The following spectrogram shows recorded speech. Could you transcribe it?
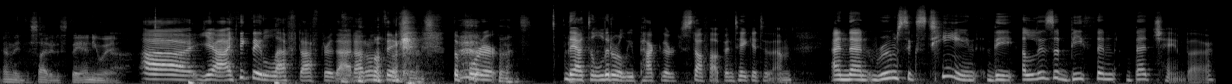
And they decided to stay anyway. Uh, yeah, I think they left after that. I don't think the porter, they had to literally pack their stuff up and take it to them. And then room 16, the Elizabethan bedchamber.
